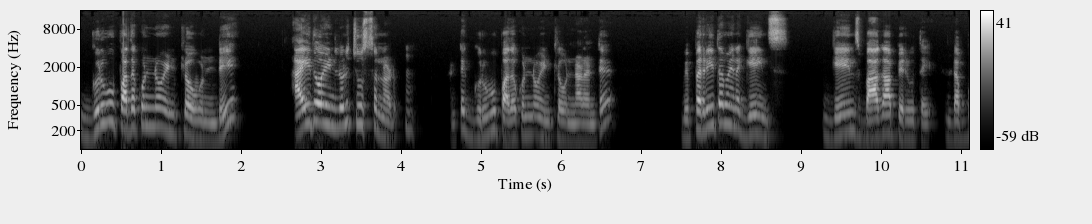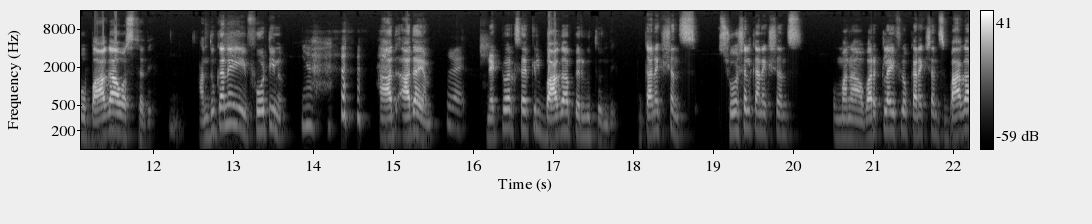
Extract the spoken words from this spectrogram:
గురువు పదకొండో ఇంట్లో ఉండి ఐదో ఇంట్లోని చూస్తున్నాడు. అంటే గురువు పదకొండో ఇంట్లో ఉన్నాడంటే విపరీతమైన గెయిన్స్ గెయిన్స్ బాగా పెరుగుతాయి డబ్బు బాగా వస్తుంది. అందుకనే ఈ ఫోర్టీన్ ఆదాయం. నెట్వర్క్ సర్కిల్ బాగా పెరుగుతుంది కనెక్షన్స్ సోషల్ కనెక్షన్స్ మన వర్క్ లైఫ్లో కనెక్షన్స్ బాగా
